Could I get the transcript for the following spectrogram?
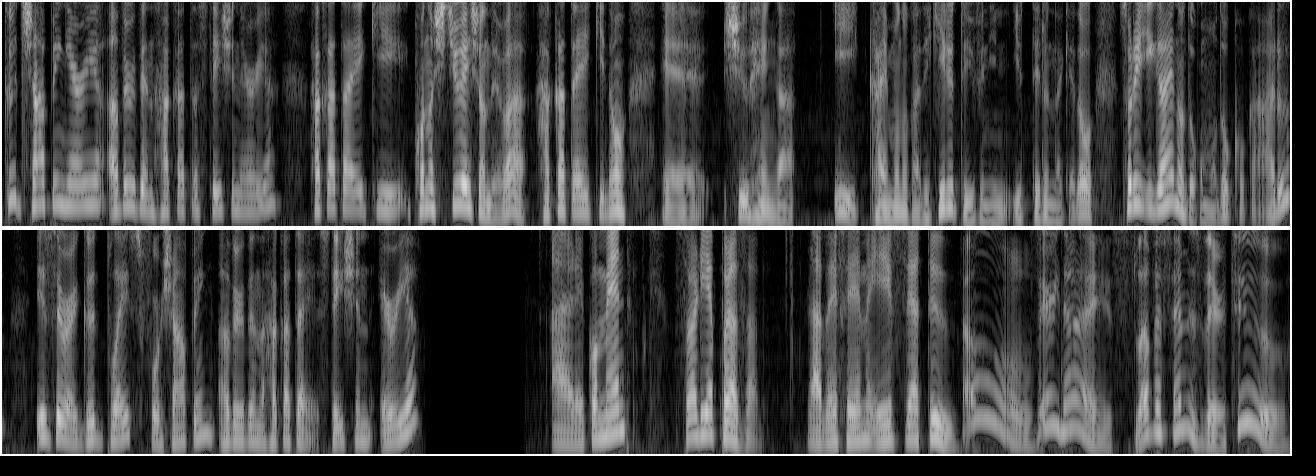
good shopping area other than Hakata Station area? 博多駅、このシチュエーションでは、博多駅の、えー、周辺がいい買い物ができるというふうに言ってるんだけど、それ以外のとこもどこかある eh, ?Is there a good place for shopping other than the Hakata Station area? I recommend Solaria Plaza. Love FM is there too. Oh! Oh, very nice. Love FM is there too.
